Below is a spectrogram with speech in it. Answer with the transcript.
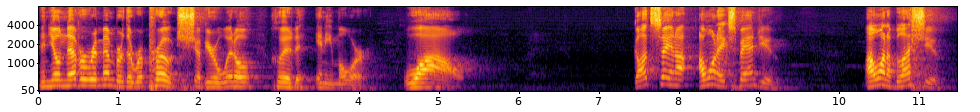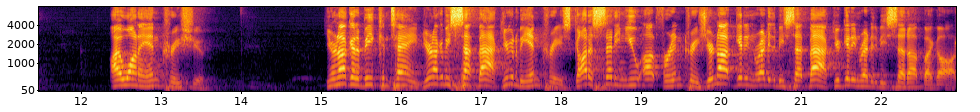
and you'll never remember the reproach of your widowhood anymore. Wow. God's saying, I, I want to expand you. I want to bless you. I want to increase you. You're not going to be contained. You're not going to be set back. You're going to be increased. God is setting you up for increase. You're not getting ready to be set back. You're getting ready to be set up by God.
